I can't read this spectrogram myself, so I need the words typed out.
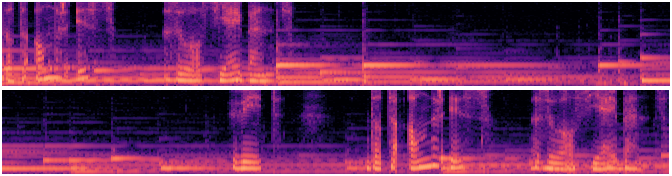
dat de ander is zoals jij bent. Weet dat de ander is zoals jij bent.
